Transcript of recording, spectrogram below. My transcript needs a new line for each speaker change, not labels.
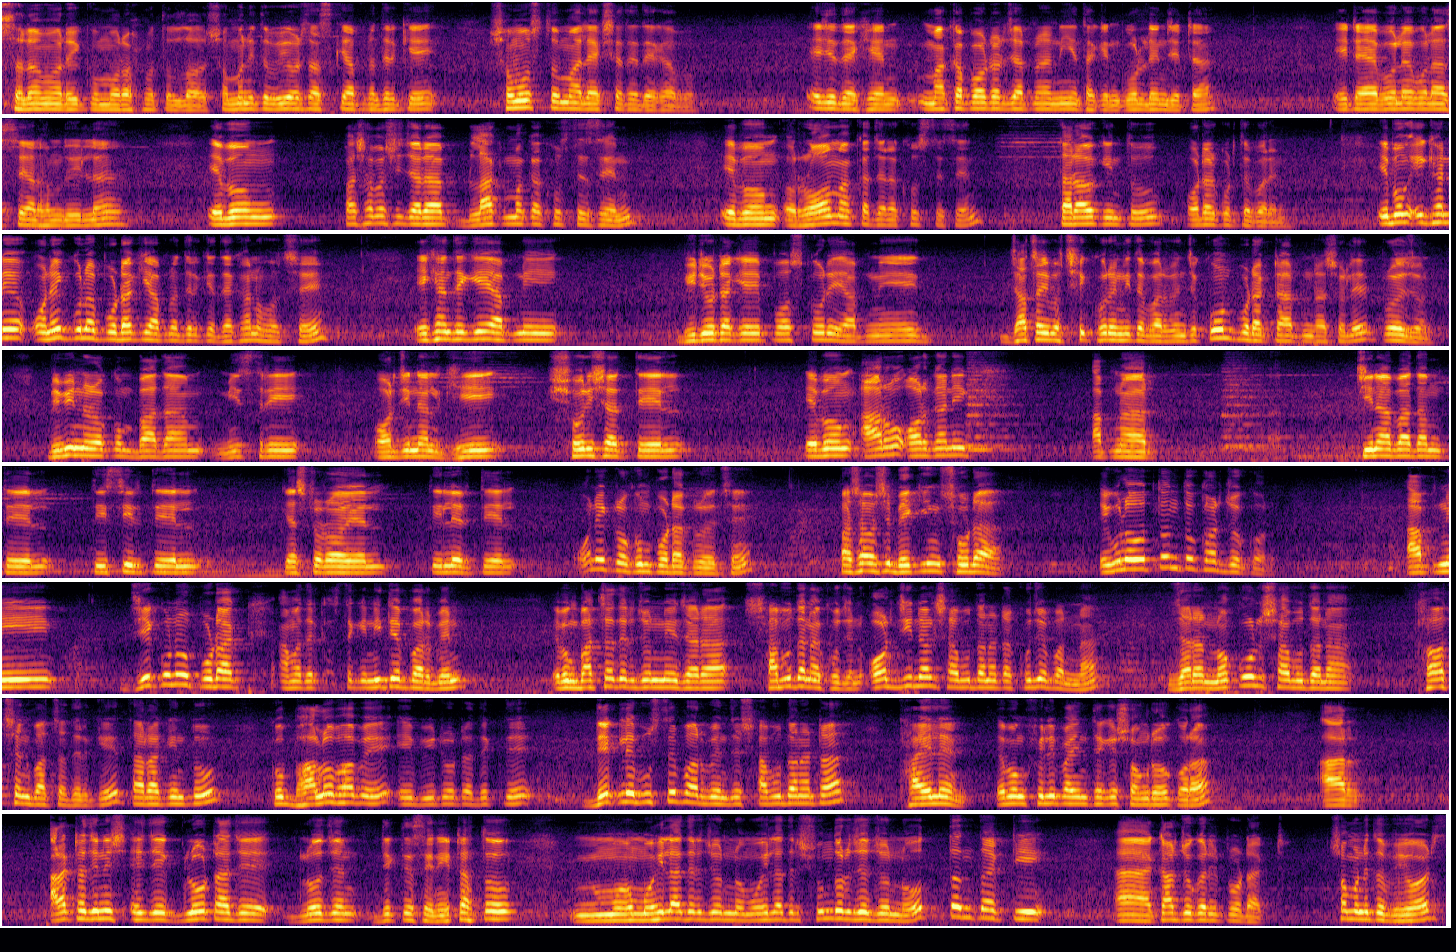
আসসালামু আলাইকুম রহমতুল্লাহ সম্মানিত ভিউয়ার্স আজকে আপনাদেরকে সমস্ত মাল একসাথে দেখাবো। এই যে দেখেন মাকা পাউডার যে আপনারা নিয়ে থাকেন গোল্ডেন যেটা, এটা অ্যাভেলেবল আছে, আলহামদুলিল্লাহ। এবং পাশাপাশি যারা ব্ল্যাক মাকা খুঁজতেছেন এবং র মাকা যারা খুঁজতেছেন, তারাও কিন্তু অর্ডার করতে পারেন। এবং এখানে অনেকগুলো প্রোডাক্টই আপনাদেরকে দেখানো হচ্ছে। এখান থেকে আপনি ভিডিওটাকে পজ করে আপনি যাচাই বাছাই করে নিতে পারবেন যে কোন প্রোডাক্টটা আপনার আসলে প্রয়োজন। বিভিন্ন রকম বাদাম, মিশ্রি অরিজিনাল ঘি, সরিষার তেল এবং আরও অর্গানিক আপনার বাদাম তেল, তিসির তেল ক্যাস্টর অয়েল তিলের তেল, অনেক রকম প্রোডাক্ট রয়েছে। পাশাপাশি বেকিং সোডা এগুলো অত্যন্ত কার্যকর। আপনি যে কোনো প্রোডাক্ট আমাদের কাছ থেকে নিতে পারবেন। এবং বাচ্চাদের জন্য যারা সাবুদানা খোঁজেন অরিজিনাল সাবুদানাটা খুঁজে পান না, যারা নকল সাবুদানা খাওয়াচ্ছেন বাচ্চাদেরকে, তারা কিন্তু খুব ভালোভাবে এই ভিডিওটা দেখতে, দেখলে বুঝতে পারবেন যে সাবুদানাটা থাইল্যান্ড এবং ফিলিপাইন থেকে সংগ্রহ করা। আর আরেকটা জিনিস, এই যে গ্লোটা যে গ্লোজেন দেখতেছেন, এটা তো মহিলাদের জন্য, মহিলাদের সৌন্দর্যের জন্য অত্যন্ত একটি কার্যকরী প্রোডাক্ট সম্মানিত ভিউয়ার্স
